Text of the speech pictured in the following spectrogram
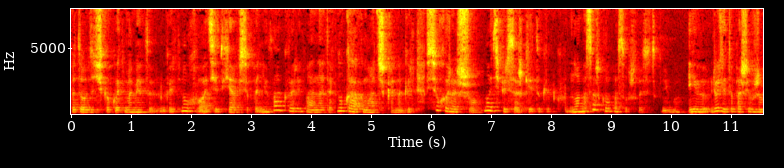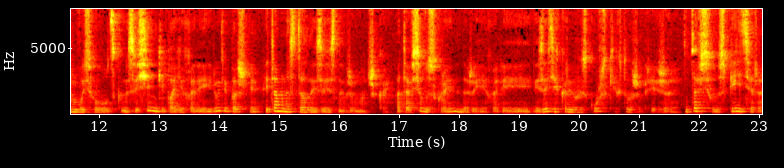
Потом, значит, какой-то момент говорит, ну, хватит, я все поняла, говорит. А она так, ну, как, матушка? Она говорит, все хорошо. Ну, а теперь сожги эту книгу. Но она сожгла, послушалась эту книгу. И люди-то пошли уже в Иосифо-Луцком. И священники поехали, и люди пошли. И там она стала известной уже матушкой. Отовсюду, с Украины даже ехали. И из этих краев, из Курских тоже приезжали. Отовсюду, с Питера,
